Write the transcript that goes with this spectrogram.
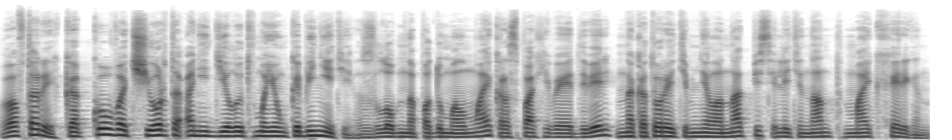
во-вторых, какого черта они делают в моем кабинете? Злобно подумал Майк, распахивая дверь, на которой темнела надпись «Лейтенант Майк Херриган».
